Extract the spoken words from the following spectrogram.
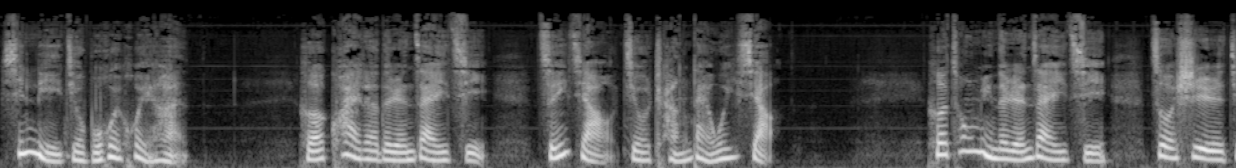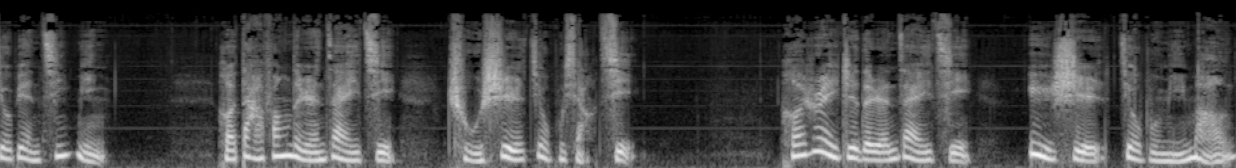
心里就不会晦暗；和快乐的人在一起，嘴角就常带微笑。和聪明的人在一起，做事就变精明；和大方的人在一起，处事就不小气；和睿智的人在一起，遇事就不迷茫。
